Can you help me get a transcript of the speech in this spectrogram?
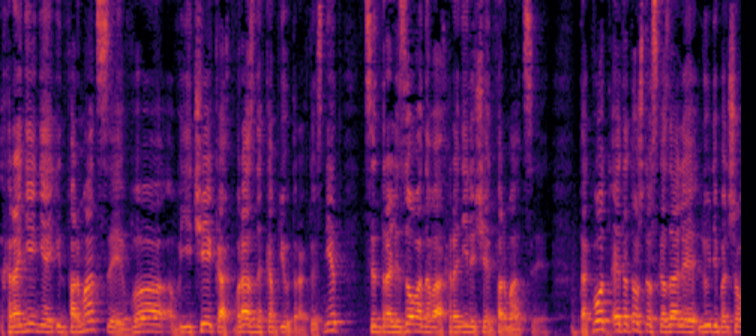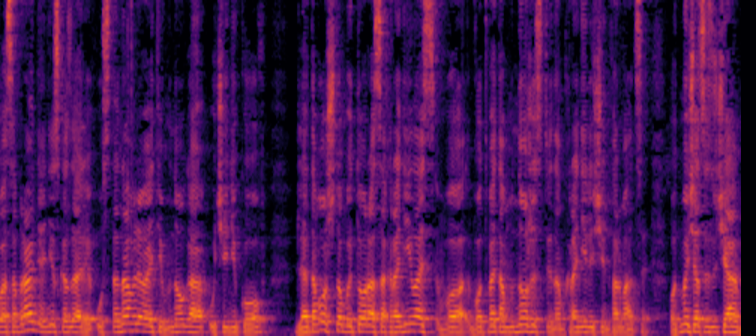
хранение информации в, в ячейках, в разных компьютерах. То есть нет централизованного хранилища информации. Так вот, это то, что сказали люди Большого Собрания. Они сказали, устанавливайте много учеников, для того, чтобы Тора сохранилась в, вот в этом множественном хранилище информации. Вот мы сейчас изучаем,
